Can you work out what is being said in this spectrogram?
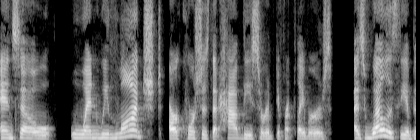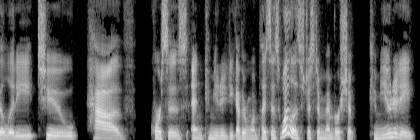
And so when we launched our courses that have these sort of different flavors, as well as the ability to have courses and community together in one place, as well as just a membership community,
